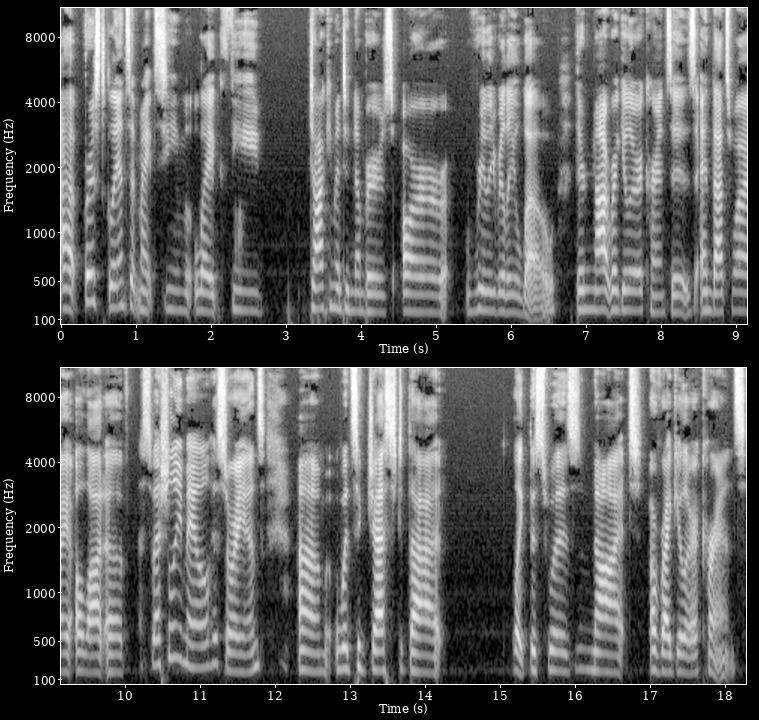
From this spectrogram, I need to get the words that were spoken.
at first glance, it might seem like the documented numbers are really, really low. They're not regular occurrences, and that's why a lot of, especially male historians, um, would suggest that like this was not a regular occurrence.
